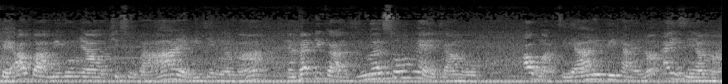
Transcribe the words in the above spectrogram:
ကဲအောက်ပါမိကုံများကိုဖြစ်ဆိုပါတဲ့ဒီချိန်ကမှာနံပါတ်1ကဇီဝဆုံးရဲ့အကြောင်းကိုအောက်မှာဇရာလေးပေးထားတယ်နော်အဲ့ဒီဇရာမှာ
